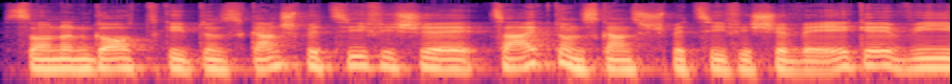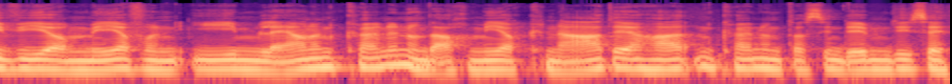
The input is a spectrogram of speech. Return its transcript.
sondern Gott gibt uns ganz spezifische, zeigt uns ganz spezifische Wege, wie wir mehr von ihm lernen können und auch mehr Gnade erhalten können. Und das sind eben diese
